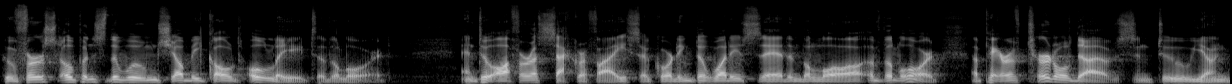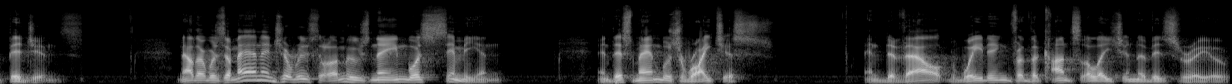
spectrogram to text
who first opens the womb shall be called holy to the Lord, and to offer a sacrifice according to what is said in the law of the Lord a pair of turtle doves and two young pigeons. Now there was a man in Jerusalem whose name was Simeon, and this man was righteous and devout, waiting for the consolation of Israel.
